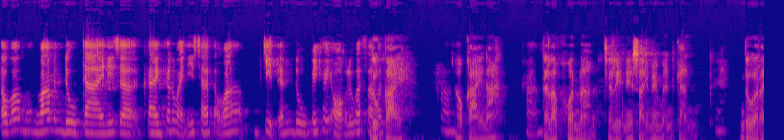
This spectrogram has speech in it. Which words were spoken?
แต่ว่าเหมือนว่ามันดูกายนี่จะกายเคลื่อนไหวนี่ชัด แต่ว่าจิตนั้นดูไม่ค่อยออกหรือว่าสดูมาธิกายค่ะเอากายนะค่ะแต่ละคนอะ จริตนิสัยไม่เหมือนกัน ดูอะไร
